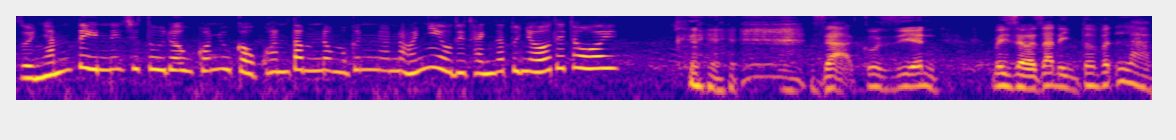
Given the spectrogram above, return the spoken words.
Rồi nhắn tin ấy chứ tôi đâu có nhu cầu quan tâm đâu Mà cứ nói nhiều thì thành ra tôi nhớ thế thôi. Dạ cô Duyên. Bây giờ gia đình tôi vẫn làm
